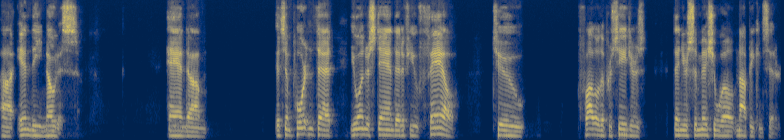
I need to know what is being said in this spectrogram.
uh, in the notice. And um, it's important that you understand that if you fail to follow the procedures, then your submission will not be considered.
